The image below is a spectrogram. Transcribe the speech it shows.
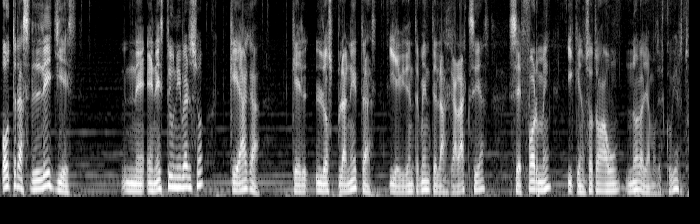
otras leyes en este universo que haga que los planetas y evidentemente las galaxias se formen y que nosotros aún no lo hayamos descubierto.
